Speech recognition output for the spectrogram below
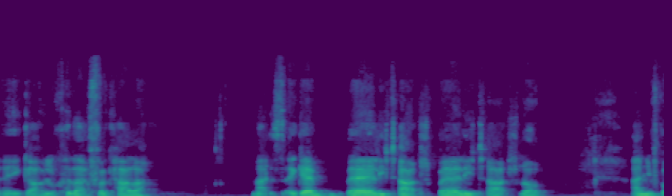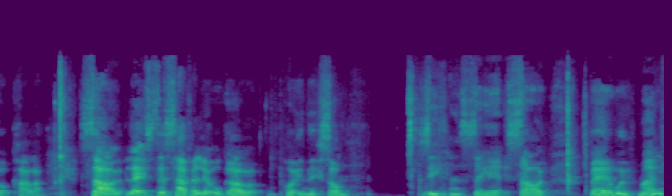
there you go. Look at that for colour. That's, again, barely touched, barely touched, look. And you've got colour. So let's just have a little go at putting this on so you can see it. So bear with me.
